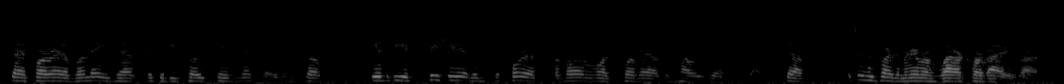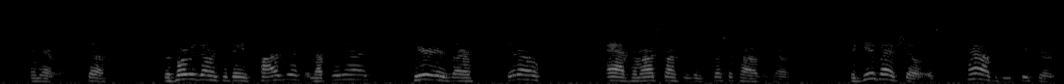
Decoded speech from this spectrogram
set of core values one day, you have, they could be totally changed the next day. And so we have to be appreciative and supportive of all everyone's core values and how we do them and such. So it's just important to remember what our core values are and everything. So before we go into today's positive and uplifting news, here is our good old ad from our sponsor, the Special Chronicles Network. The Good Vibe Show is proud to be featured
